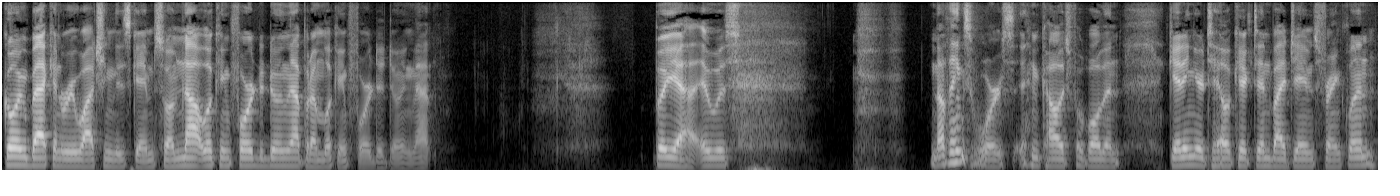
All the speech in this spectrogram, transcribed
going back and rewatching these games. So I'm not looking forward to doing that, but I'm looking forward to doing that. But yeah, it was nothing's worse in college football than getting your tail kicked in by James Franklin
